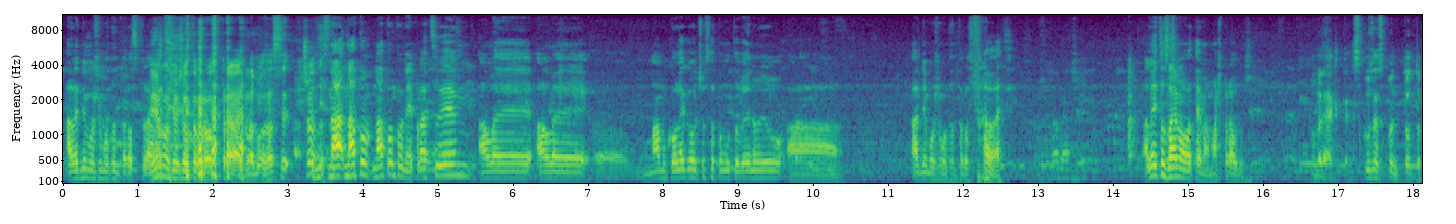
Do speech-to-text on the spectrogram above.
ale nemôžem o tomto rozprávať. Nemôžeš o tom rozprávať, lebo zase, čo? Na, na, tom, na tomto nepracujem, ale, ale uh, mám kolegov, čo sa tomuto venujú a, a nemôžem o tomto rozprávať. Ale je to zaujímavá téma, máš pravdu. Dobre, tak, tak skús aspoň toto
